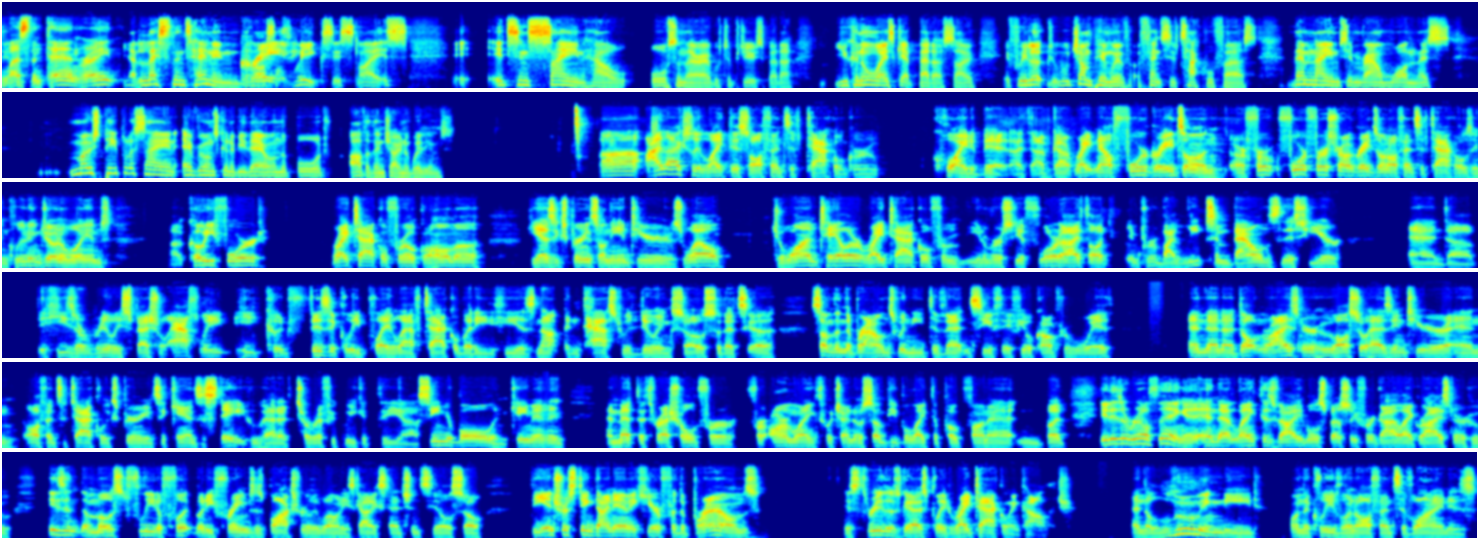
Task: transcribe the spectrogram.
less than 10 right yeah less than 10 in the Crazy. weeks it's like it's it's insane how awesome they're able to produce. But uh, you can always get better. So if we look, we'll jump in with offensive tackle first. Them names in round one. There's most people are saying everyone's going to be there on the board other than Jonah Williams. Uh, I actually like this offensive tackle group quite a bit. I, have got right now four grades on, or four first round grades on offensive tackles, including Jonah Williams, uh, Cody Ford, right tackle for Oklahoma. He has experience on the interior as well. Jawaan Taylor, right tackle from University of Florida, I thought improved by leaps and bounds this year, and uh, he's a really special athlete. He could physically play left tackle, but he he has not been tasked with doing so. So that's uh, something the Browns would need to vet and see if they feel comfortable with and then uh, Dalton Risner, who also has interior and offensive tackle experience at Kansas State, who had a terrific week at the uh, Senior Bowl and came in and, and met the threshold for for arm length, which I know some people like to poke fun at, and but it is a real thing, and, and that length is valuable, especially for a guy like Risner, who isn't the most fleet of foot, but he frames his blocks really well, and he's got extension skills. So the interesting dynamic here for the Browns is three of those guys played right tackle in college and the looming need on the Cleveland offensive line is,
